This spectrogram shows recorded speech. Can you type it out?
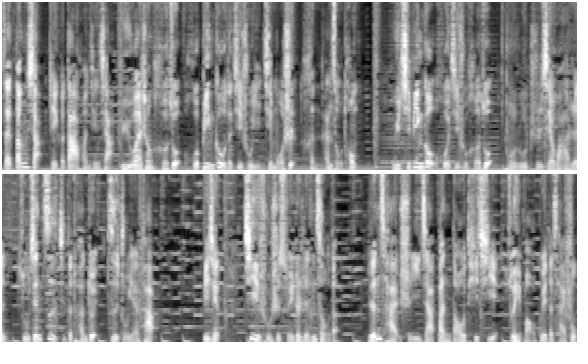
在当下这个大环境下，与外商合作或并购的技术引进模式很难走通。与其并购或技术合作，不如直接挖人，组建自己的团队，自主研发。毕竟，技术是随着人走的，人才是一家半导体企业最宝贵的财富。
